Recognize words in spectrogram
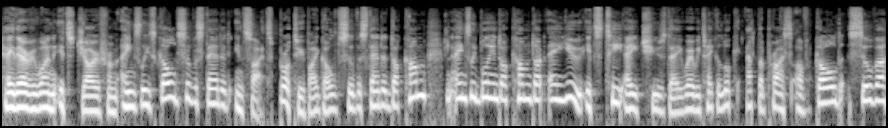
Hey there, everyone. It's Joe from Ainslie's Gold Silver Standard Insights, brought to you by goldsilverstandard.com and ainslieBullion.com.au. It's TA Tuesday, where we take a look at the price of gold, silver,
